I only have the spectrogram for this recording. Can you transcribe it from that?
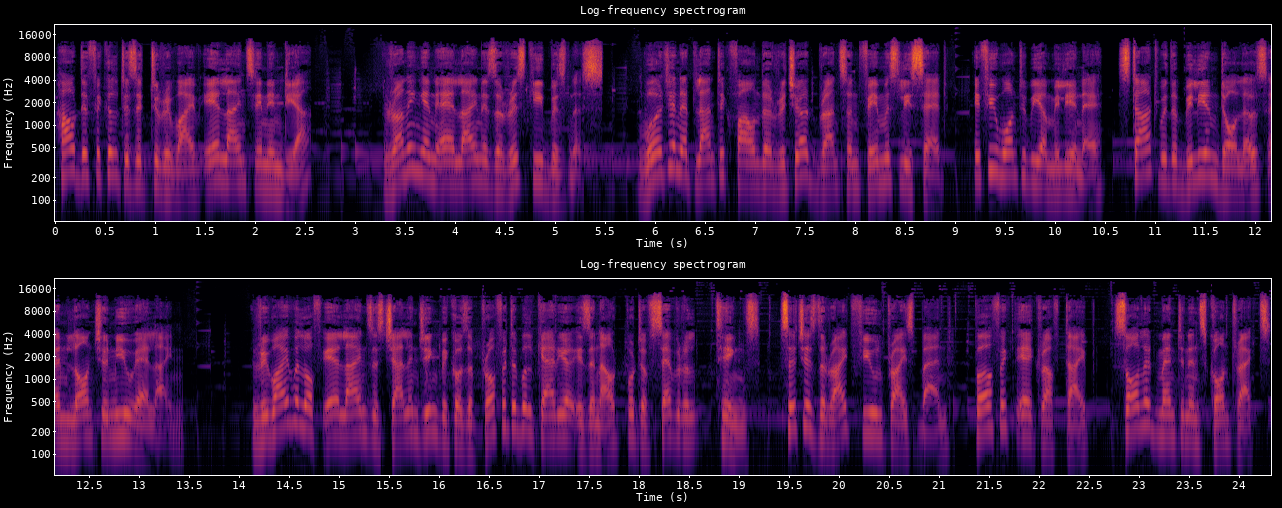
how difficult is it to revive airlines in India? Running an airline is a risky business. Virgin Atlantic founder Richard Branson famously said, If you want to be a millionaire, start with a billion dollars and launch a new airline. Revival of airlines is challenging because a profitable carrier is an output of several things, such as the right fuel price band, perfect aircraft type, solid maintenance contracts,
